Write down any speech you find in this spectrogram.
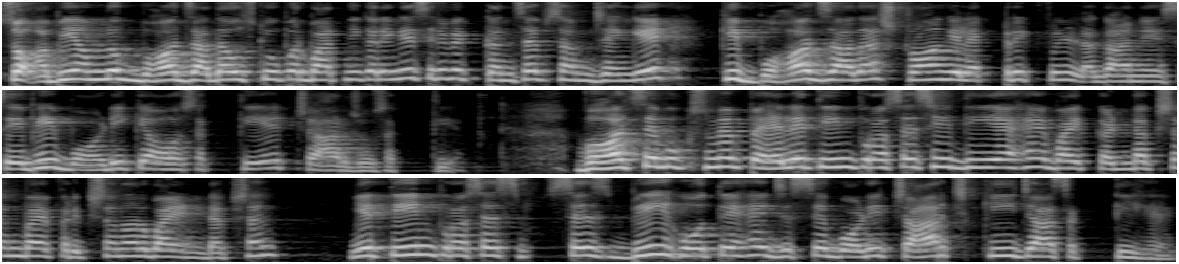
सो so, अभी हम लोग बहुत ज़्यादा उसके ऊपर बात नहीं करेंगे सिर्फ़ एक कंसेप्ट समझेंगे कि बहुत ज़्यादा स्ट्रॉन्ग इलेक्ट्रिक फ़ील्ड लगाने से भी बॉडी क्या हो सकती है? चार्ज हो सकती है। बहुत से बुक्स में पहले तीन प्रोसेस ही दिए हैं बाय कंडक्शन बाय फ्रिक्शन और बाय इंडक्शन ये तीन प्रोसेस भी होते हैं जिससे बॉडी चार्ज की जा सकती है।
